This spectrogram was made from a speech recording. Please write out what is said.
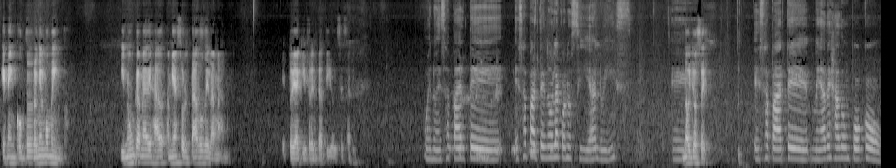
que me encontró en el momento y nunca me ha dejado, me ha soltado de la mano. Estoy aquí frente a ti hoy, César. Bueno, esa parte, esa parte no la conocía, Luis. Eh, no, yo sé. Esa parte me ha dejado un poco,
